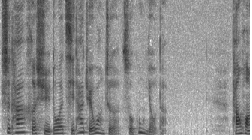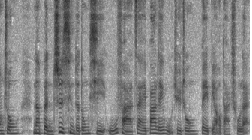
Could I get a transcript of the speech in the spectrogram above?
是他和许多其他绝望者所共有的。唐璜中那本质性的东西无法在芭蕾舞剧中被表达出来，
